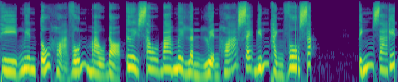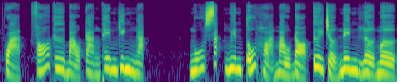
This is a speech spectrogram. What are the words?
Thì nguyên tố hỏa vốn màu đỏ tươi sau 30 lần luyện hóa sẽ biến thành vô sắc. Tính ra kết quả, Phó Thư Bảo càng thêm kinh ngạc. Ngũ sắc nguyên tố hỏa màu đỏ tươi trở nên lờ mờ.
